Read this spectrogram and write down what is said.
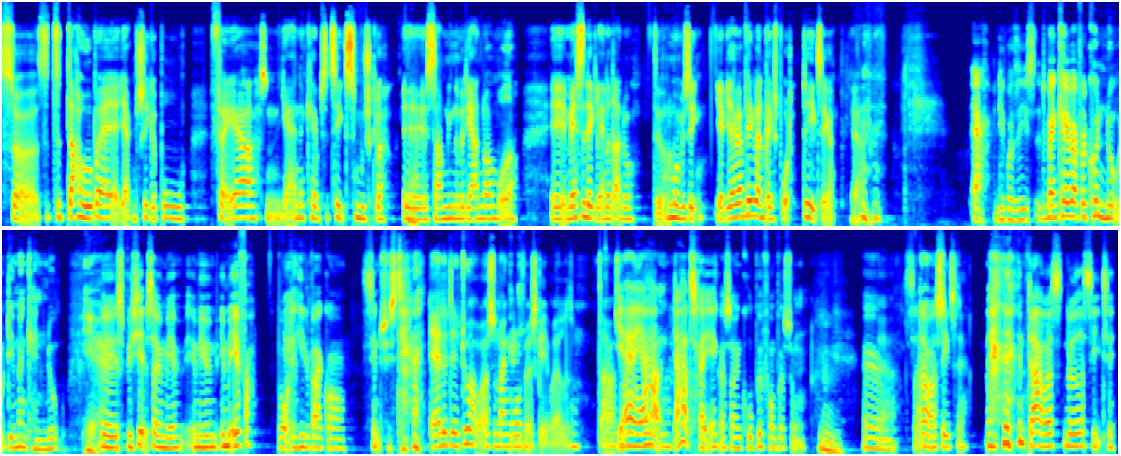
Så, så, så der håber jeg, at jeg måske kan bruge færre sådan, hjernekapacitetsmuskler Ja. øh, sammenlignet med de andre områder. Øh, men jeg er ikke landet der nu. Det, nu må vi se. Jeg, jeg kan i hvert fald ikke være en blæksprut, det er helt sikkert. Ja. Ja, lige præcis. Man kan i hvert fald kun nå det, man kan nå. Ja. Øh, specielt så med MF'er, hvor det hele bare går sindssygt stærkt. Er det det? Du har jo også mange ordførerskaber. Altså. Der er også Ja, mange jeg har, jeg har tre, ikke? og så en gruppeforperson. Mm. Øhm, Ja, så der er, også, til. der er også noget at se til.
